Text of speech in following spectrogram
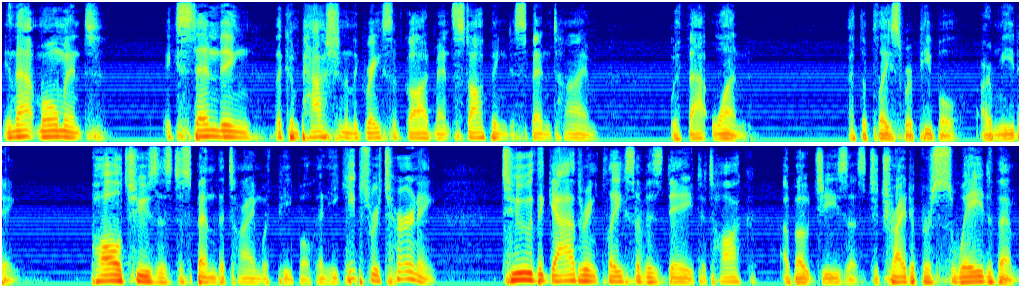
In that moment, extending the compassion and the grace of God meant stopping to spend time with that one at the place where people are meeting. Paul chooses to spend the time with people, and he keeps returning to the gathering place of his day to talk about Jesus, to try to persuade them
